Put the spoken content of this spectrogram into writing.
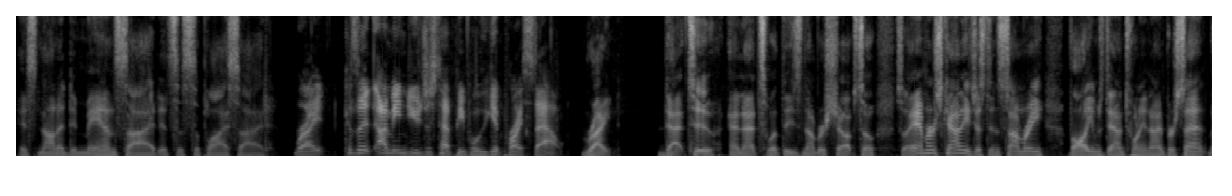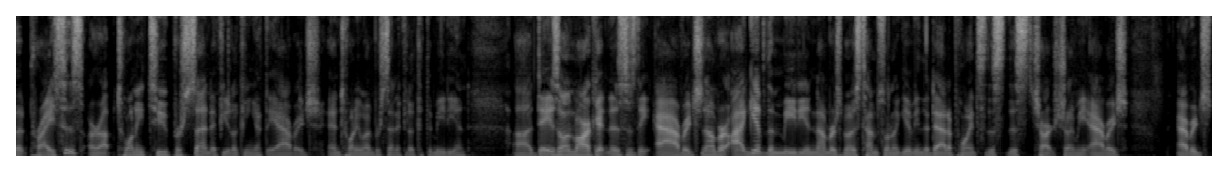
It's not a demand side, it's a supply side. Right. Because it. I mean, you just have people who get priced out. Right. That too, and that's what these numbers show up. So, so Amherst County, just in summary, volumes down 29%, but prices are up 22% if you're looking at the average, and 21% if you look at the median. Uh, days on market, and this is the average number. I give the median numbers most times when I'm giving the data points. This this chart showing me average, average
